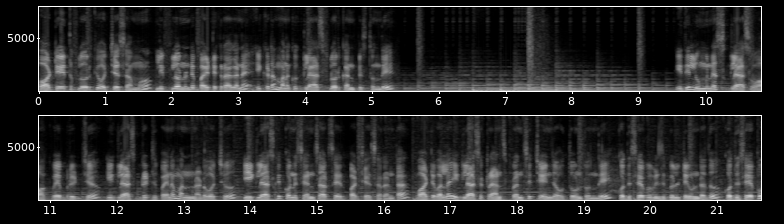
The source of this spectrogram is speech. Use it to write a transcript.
ఫార్టీ ఎయిత్ ఫ్లోర్కి వచ్చేసాము. లిఫ్ట్లో నుండి బయటకు రాగానే ఇక్కడ మనకు గ్లాస్ ఫ్లోర్ కనిపిస్తుంది. ఇది లుమినస్ గ్లాస్ వాక్వే బ్రిడ్జ్. ఈ గ్లాస్ బ్రిడ్జ్ పైన మనం నడవచ్చు. ఈ గ్లాస్కి కొన్ని సెన్సార్స్ ఏర్పాటు చేశారంట. వాటి వల్ల ఈ గ్లాస్ ట్రాన్స్పరెన్సీ చేంజ్ అవుతూ ఉంటుంది. కొద్దిసేపు విజిబిలిటీ ఉండదు. కొద్దిసేపు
